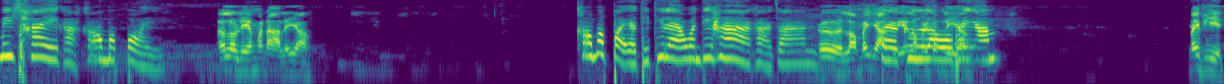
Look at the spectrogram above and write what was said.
ไม่ใช่ค่ะ เขาเอามาปล่อย แล้วเราเลี้ยงมานานหรือยัง เขาเอามาปล่อยอาทิตย์ที่แล้ววันที่ห้าค่ะอาจารย์ เออ เราไม่อยากแต่เลี้ยงคือเราไม่เราต้องเลี้พยงยายาม ไม่ผิด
